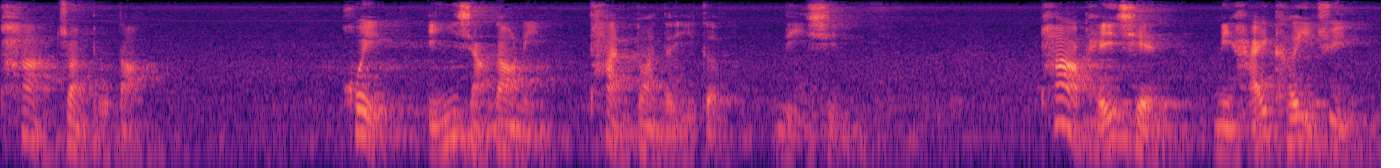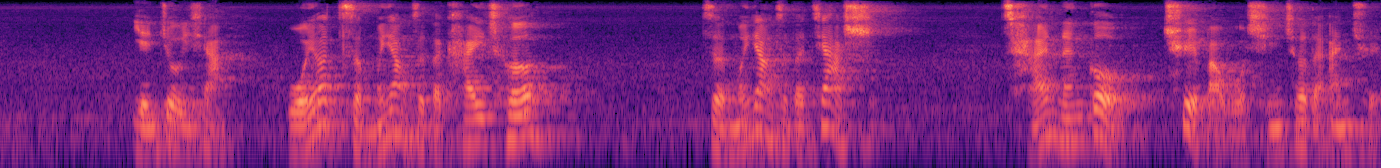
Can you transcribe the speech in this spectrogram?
怕赚不到，会影响到你判断的一个理性。怕赔钱，你还可以去研究一下，我要怎么样子的开车，怎么样子的驾驶，才能够。确保我行车的安全，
